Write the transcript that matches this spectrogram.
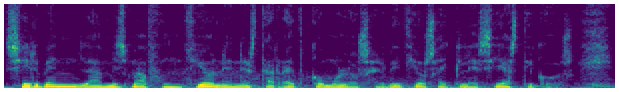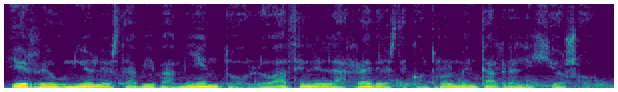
sirven la misma función en esta red como los servicios eclesiásticos y reuniones de avivamiento lo hacen en las redes de control mental religioso.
